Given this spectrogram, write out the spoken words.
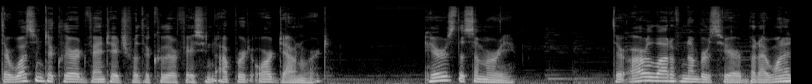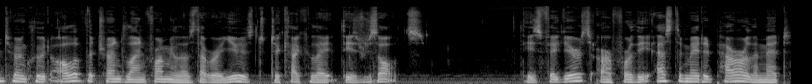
there wasn't a clear advantage for the cooler facing upward or downward. Here's the summary. There are a lot of numbers here, but I wanted to include all of the trendline formulas that were used to calculate these results. These figures are for the estimated power limit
